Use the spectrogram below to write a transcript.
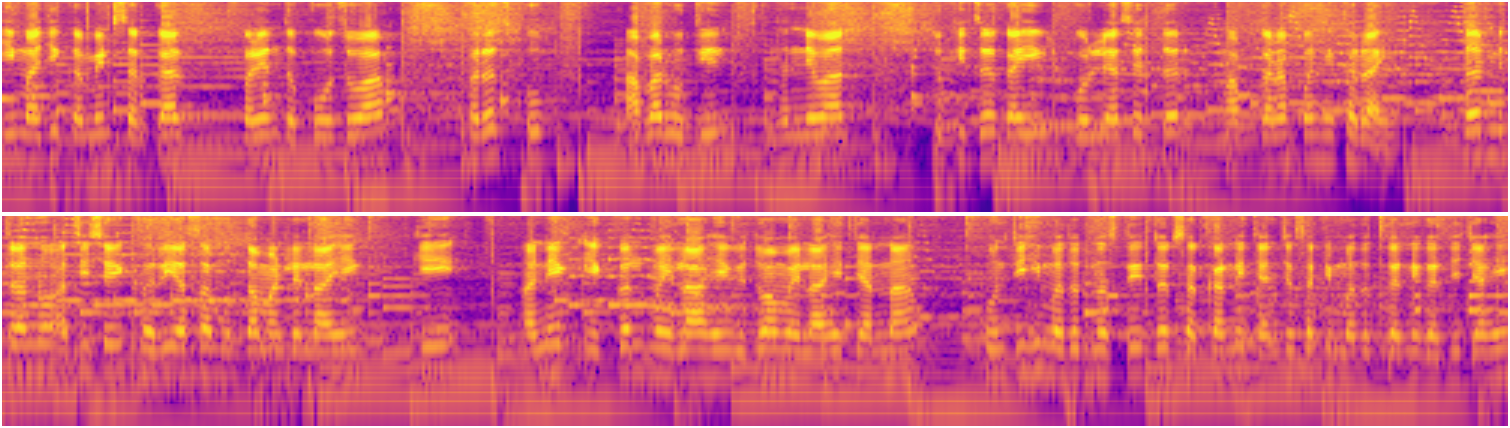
ही माझी कमेंट सरकारपर्यंत पोहोचवा. खरंच खूप आभार होतील. धन्यवाद. चुकीचं काही बोलले असेल तर माफ करा पण हे खरं आहे. तर मित्रांनो अतिशय खरी असा मुद्दा मांडलेला आहे की अनेक एकल महिला आहे विधवा महिला आहे त्यांना कोणतीही मदत नसते तर सरकारने त्यांच्यासाठी मदत करणे गरजेचे आहे.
